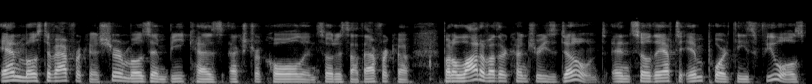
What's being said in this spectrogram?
And most of Africa. Sure, Mozambique has extra coal, and so does South Africa, but a lot of other countries don't. And so they have to import these fuels,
